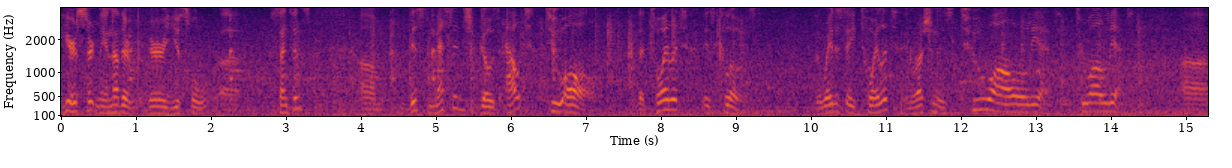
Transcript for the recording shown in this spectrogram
here's certainly another very useful uh, sentence. Um, this message goes out to all. The toilet is closed. The way to say toilet in Russian is tualet. Tualet. Uh,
